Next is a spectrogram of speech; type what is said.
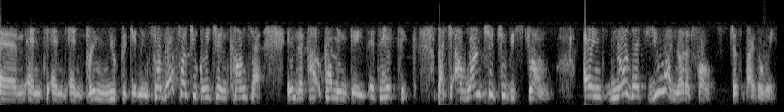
um, and and and bring new beginnings. So that's what you're going to encounter in the coming days. It's hectic, but I want you to be strong and know that you are not at fault. Just by the way,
